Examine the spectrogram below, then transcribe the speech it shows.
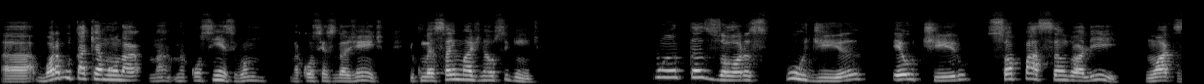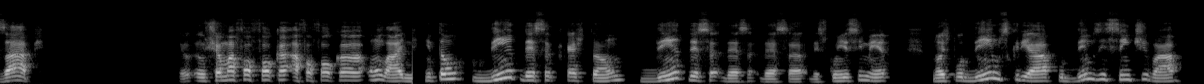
Ah, bora botar aqui a mão na, na, na consciência, vamos na consciência da gente e começar a imaginar o seguinte: quantas horas por dia eu tiro só passando ali no WhatsApp eu, eu chamo a fofoca, a fofoca online. Então, dentro dessa questão, dentro dessa, dessa, dessa, desse conhecimento, nós podemos criar, podemos incentivar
